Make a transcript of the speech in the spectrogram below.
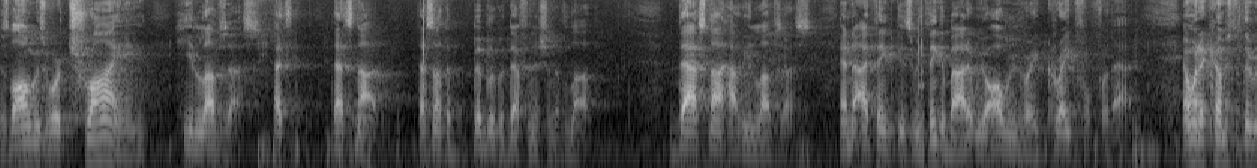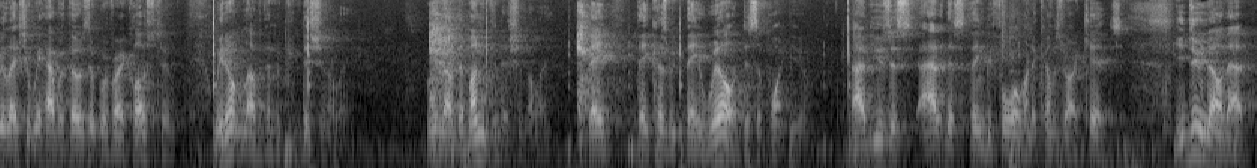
As long as we're trying, he loves us. That's, that's not, that's not the biblical definition of love. That's not how he loves us. And I think as we think about it, we all be very grateful for that. And when it comes to the relationship we have with those that we're very close to, we don't love them conditionally. We love them unconditionally. They because they, they, will disappoint you. I've used this this thing before when it comes to our kids. You do know that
